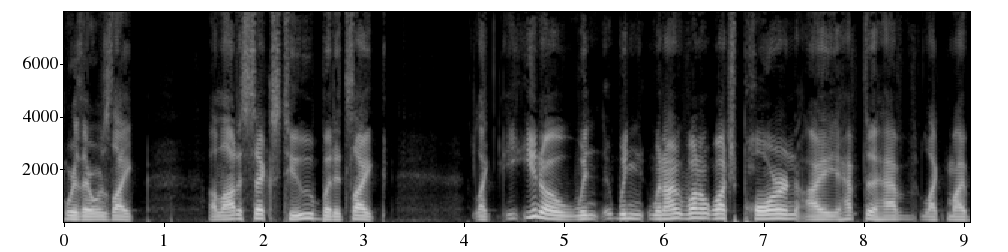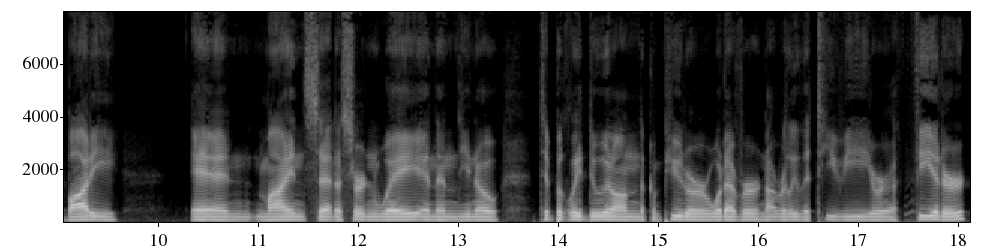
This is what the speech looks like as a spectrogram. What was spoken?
where there was like a lot of sex too, but it's like like you know when when when I want to watch porn, I have to have like my body and mind set a certain way, and then you know typically do it on the computer or whatever, not really the TV or a theater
